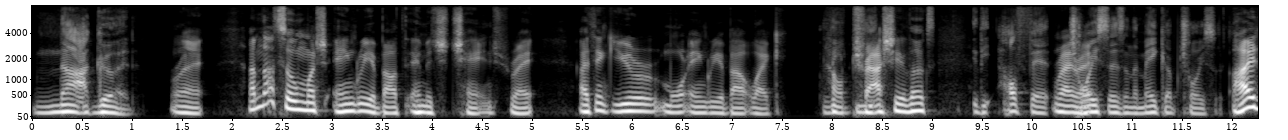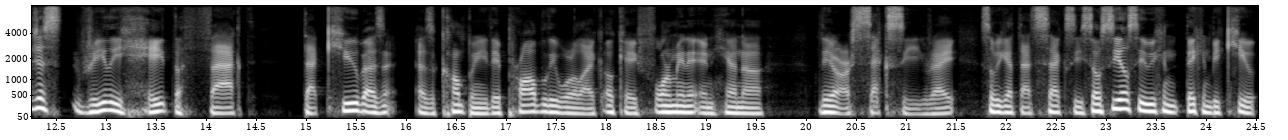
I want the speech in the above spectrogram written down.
not good. Right. I'm not so much angry about the image change. Right. I think you're more angry about like how The- trashy it looks. The outfit Right, right. choices and the makeup choices. I just really hate the fact that Cube as a, as a company, they probably were like, okay, Four Minute and Hyuna, they are sexy, right? So we get that sexy. So CLC, we can they can be cute,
